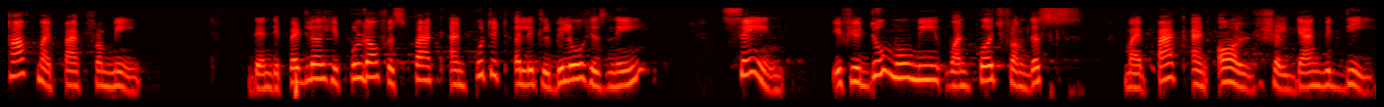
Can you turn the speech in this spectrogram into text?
half my pack from me. Then the peddler he pulled off his pack and put it a little below his knee, saying, If you do move me one perch from this, my pack and all shall gang with thee.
